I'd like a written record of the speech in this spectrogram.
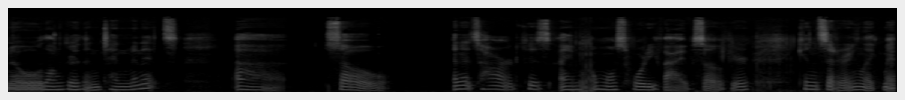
no longer than 10 minutes. Uh, so, and it's hard because I'm almost 45. So, if you're considering like my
